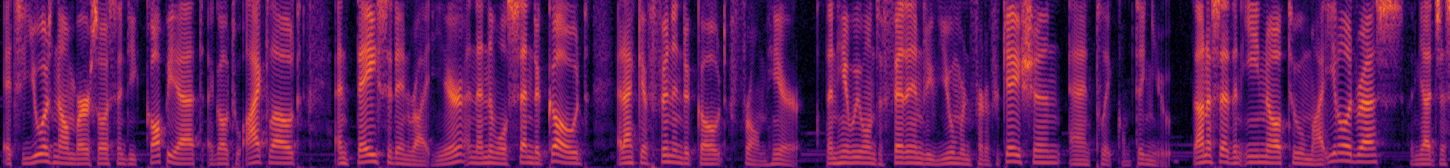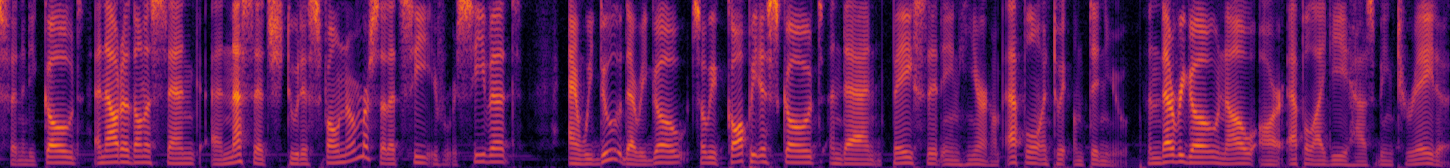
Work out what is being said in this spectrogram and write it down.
It's a US number, so I simply copy it, I go to iCloud and paste it in right here, and then it will send a code and I can fill in the code from here. Then here we want to fill in the human verification and click continue. Then I set an email to my email address, then yeah, just fill in the code. And now they're gonna send a message to this phone number, so let's see if we receive it. And we do, there we go. So we copy this code and then paste it in here on Apple and click continue. And there we go, now our Apple ID has been created.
